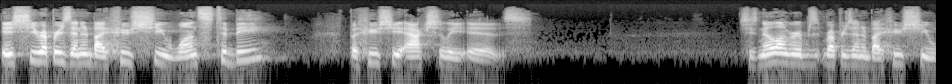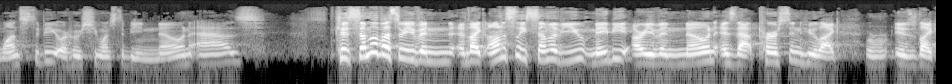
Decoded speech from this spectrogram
is she represented by who she wants to be, but who she actually is. She's no longer represented by who she wants to be or who she wants to be known as. Because some of us are even, like, honestly, some of you maybe are even known as that person who, like, is like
